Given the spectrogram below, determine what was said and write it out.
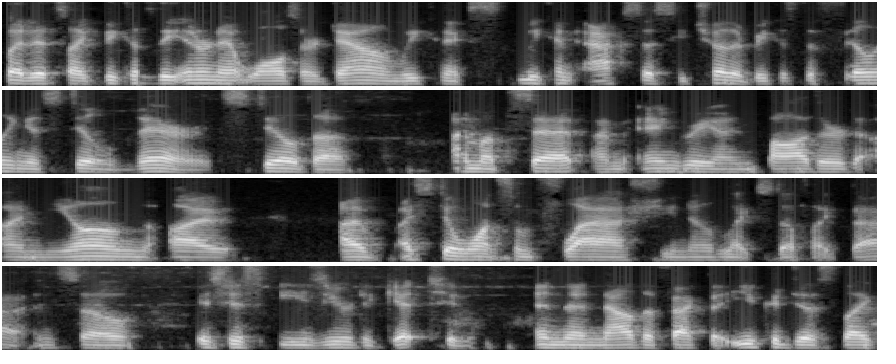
but it's like because the internet walls are down we can ex- we can access each other because the feeling is still there it's still the i'm upset i'm angry i'm bothered i'm young i i, I still want some flash you know like stuff like that and so it's just easier to get to and then now the fact that you could just like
